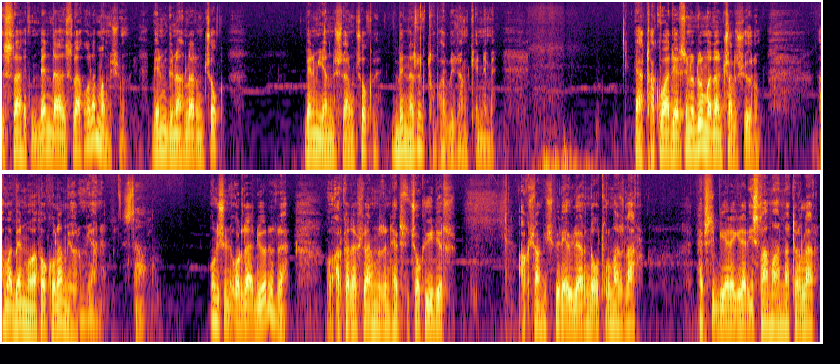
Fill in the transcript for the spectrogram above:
ıslah etsin. Ben daha ıslah olamamışım. Benim günahlarım çok. Benim yanlışlarım çok. Ben nasıl toparlayacağım kendimi? Ya takva dersine durmadan çalışıyorum. Ama ben muvaffak olamıyorum yani. Estağfurullah. Onun için orada diyoruz da arkadaşlarımızın hepsi çok iyidir. Akşam hiçbir evlerinde oturmazlar. Hepsi bir yere gider İslam'ı anlatırlar.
